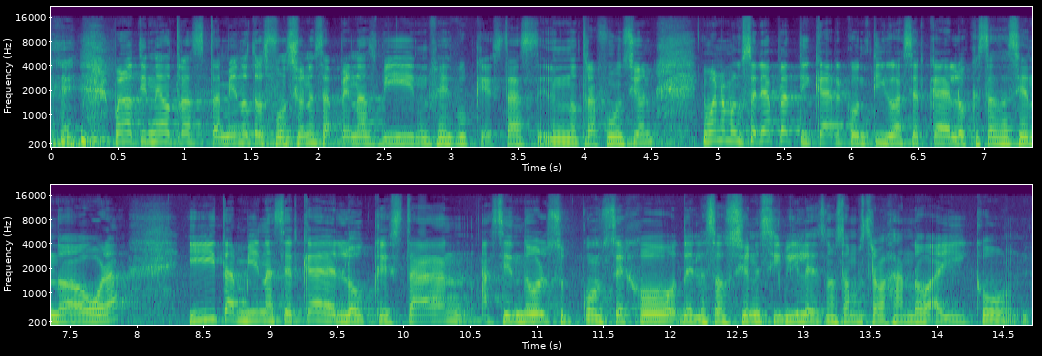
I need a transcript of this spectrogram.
bueno, tiene otras también otras funciones. Apenas vi en Facebook que estás en otra función. Y bueno, me gustaría platicar contigo acerca de lo que estás haciendo ahora y también acerca de lo que están haciendo el subconsejo de las asociaciones civiles. No estamos trabajando ahí con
